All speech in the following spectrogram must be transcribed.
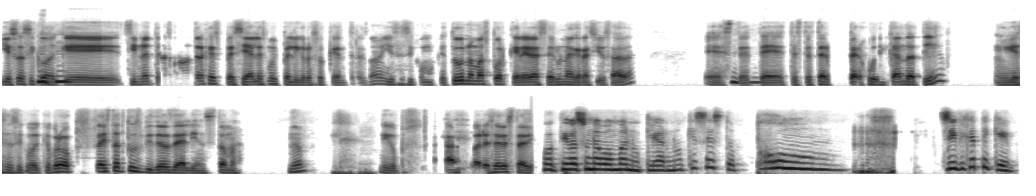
Y eso así como que si no entras con un traje especial es muy peligroso que entres, ¿no? Y es así como que tú nomás por querer hacer una graciosada, este, te, te estés perjudicando a ti. Y es así como que, bro, pues ahí están tus videos de aliens, toma, ¿no? Digo, pues al parecer está bien. O activas una bomba nuclear, ¿no? ¿Qué es esto? ¡Pum! Sí, fíjate que,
